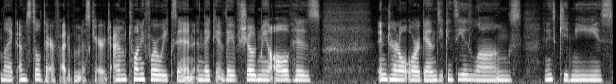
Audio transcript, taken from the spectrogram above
like I'm still terrified of a miscarriage. I'm 24 weeks in, and they can, they've showed me all of his internal organs. You can see his lungs and his kidneys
